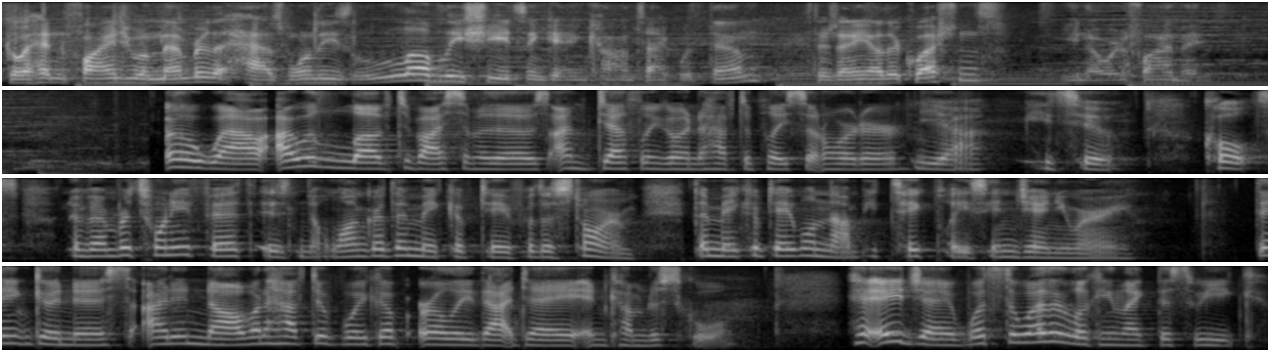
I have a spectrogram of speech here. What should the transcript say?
go ahead and find you a member that has one of these lovely sheets and get in contact with them. If there's any other questions, you know where to find me. Oh, wow. I would love to buy some of those. I'm definitely going to have to place an order. Yeah, me too. Colts, November 25th is no longer the makeup day for the storm. The makeup day will not be take place in January. Thank goodness. I did not want to have to wake up early that day and come to school. Hey, AJ, what's the weather looking like this week?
